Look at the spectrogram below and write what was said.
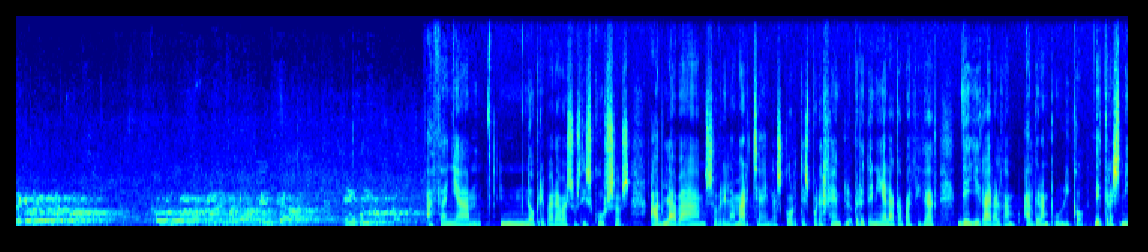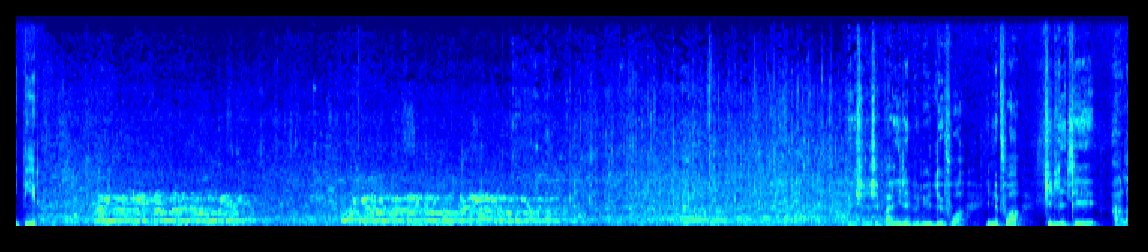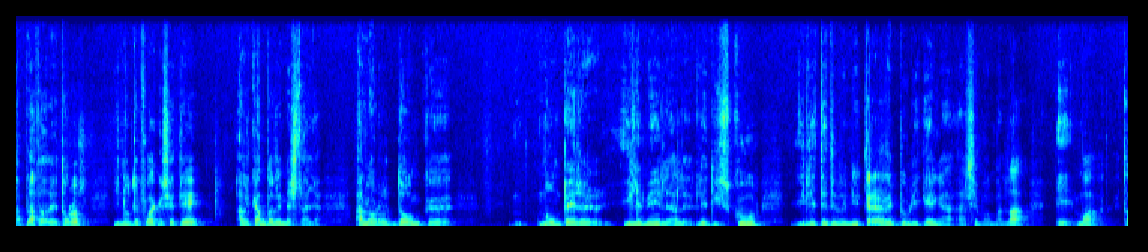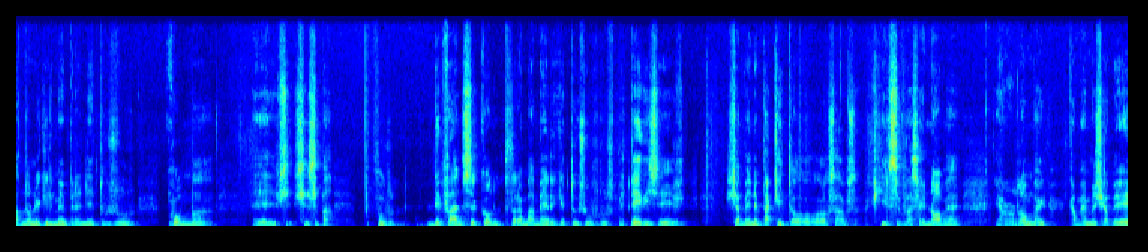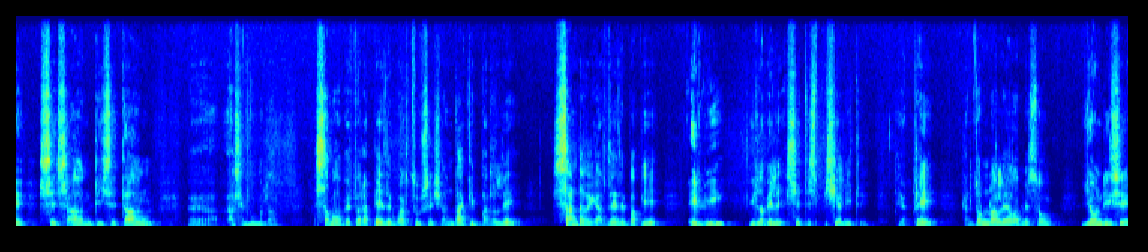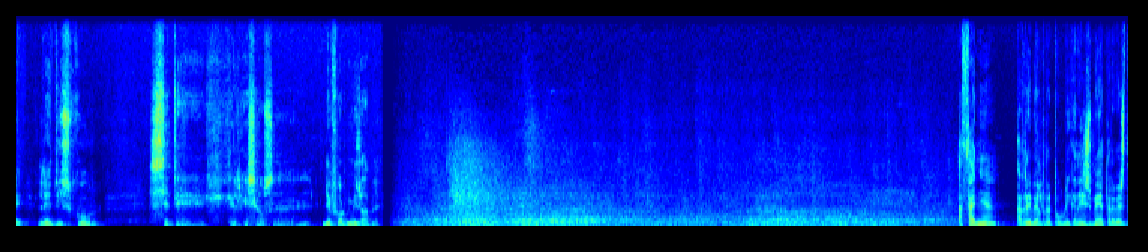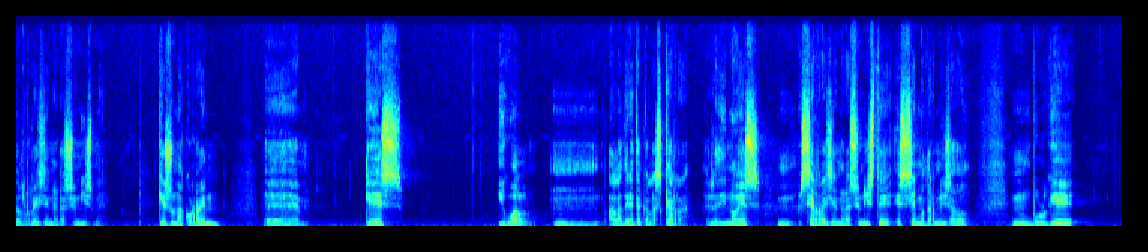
de que la guerra actual contra la nación española incluso Azaña no preparaba sus discursos, hablaba sobre la marcha en las Cortes, por ejemplo, pero tenía la capacidad de llegar al, gran público, de transmitir. La guerra exactamente lo contrario a lo que se proponía Je ne sais pas, il est venu deux fois. Une fois qu'il était à la Plaza de Toros, une autre fois que c'était al campo de Mestalla. Alors donc, euh, mon père, il aimait les discours, il était devenu très républicain à, ce moment-là, et moi, étant donné qu'il me prenait toujours comme, euh, je ne sais pas, pour défense contre ma mère qui toujours respectée, disait, jamais ne pas qu'il se fasse un homme. Et alors donc, ben, quand même, j'avais 16 ans, 17 ans euh, à ce moment-là. Ça m'avait frappé de voir tous ces gens-là qui parlaient sans regarder de papier. Et lui, il avait cette spécialité. Et après, quand on allait à la maison et on lisait les discours, c'était quelque chose de formidable. Azaña arriba al republicanisme a través del regeneracionisme, que és una corrent eh, que és igual mm, a la dreta que a l'esquerra. És a dir, no és mm, ser regeneracionista, és ser modernitzador. Mm, volguer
